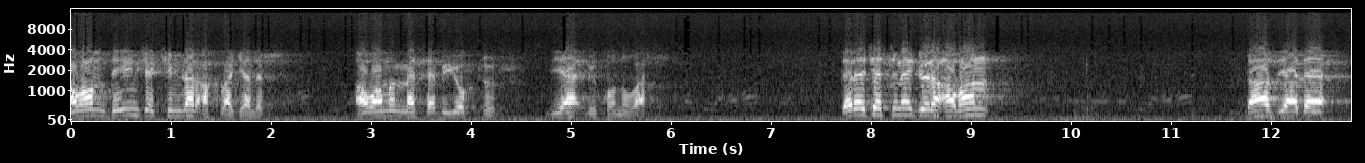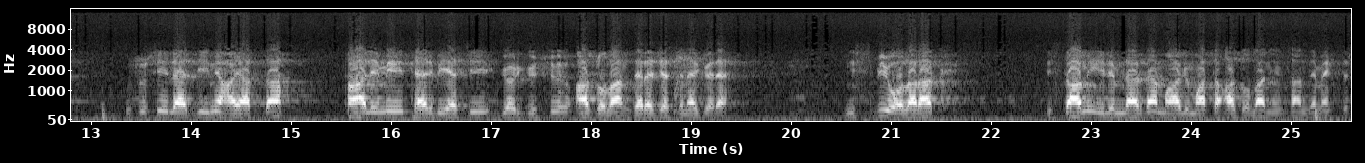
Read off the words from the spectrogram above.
avam deyince kimler akla gelir? Avamın mezhebi yoktur diye bir konu var. Derecesine göre avam daha ziyade hususiyle dini hayatta talimi, terbiyesi, görgüsü az olan derecesine göre nisbi olarak İslami ilimlerde malumatı az olan insan demektir.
